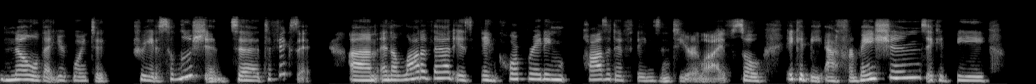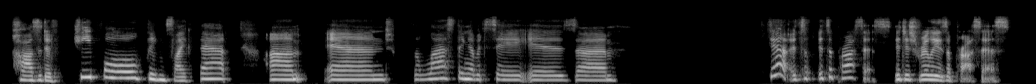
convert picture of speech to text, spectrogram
know that you're going to create a solution to, to fix it. Um, and a lot of that is incorporating positive things into your life. So it could be affirmations, it could be positive people, things like that. Um, and the last thing I would say is, um, yeah, it's a, it's a process. It just really is a process.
